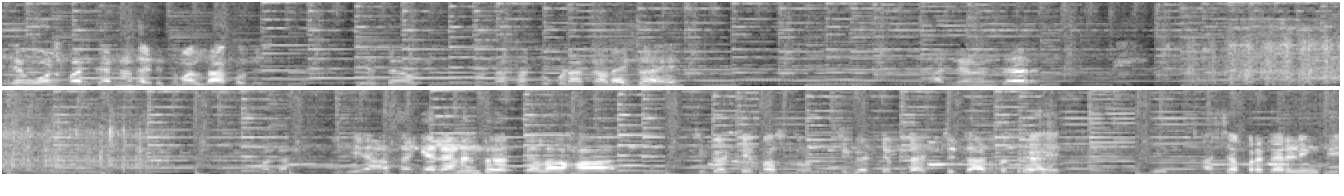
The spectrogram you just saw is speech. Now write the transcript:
हे होल बंद करण्यासाठी तुम्हाला दाखवते याचा छोटासा तुकडा काढायचा आहे. काढल्यानंतर हे असं केल्यानंतर त्याला हा चिकट टेप असतो. चिकट टेप टाईपची ताडपत्री आहे. ही अशा प्रकारे निघते.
